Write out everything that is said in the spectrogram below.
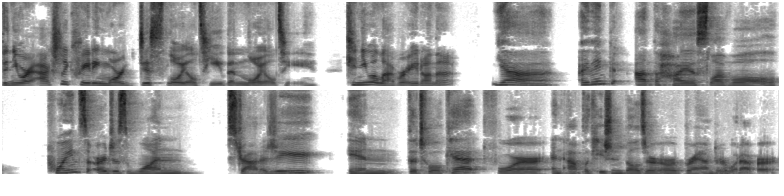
then you are actually creating more disloyalty than loyalty. Can you elaborate on that? Yeah, I think at the highest level, points are just one strategy in the toolkit for an application builder or a brand or whatever.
